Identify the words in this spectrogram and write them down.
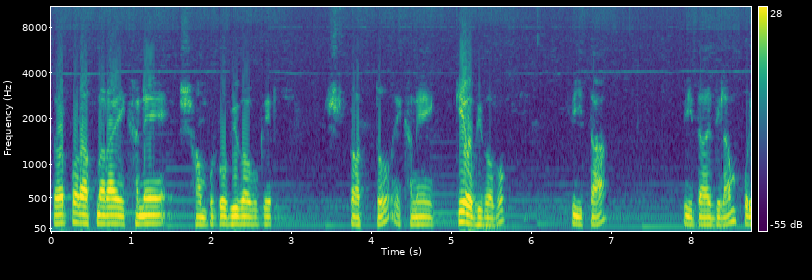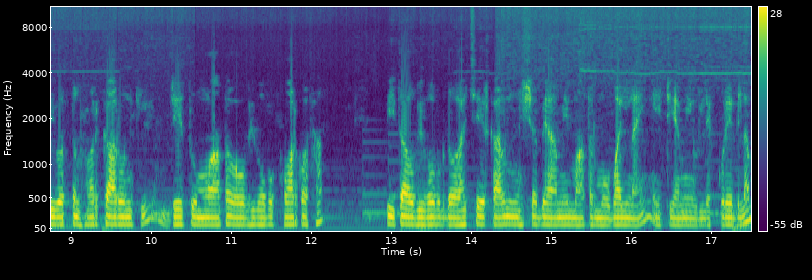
তারপর আপনারা এখানে সম্পর্ক অভিভাবকের তত্ত্ব, এখানে কে অভিভাবক? পিতা। পিতা দিলাম, পরিবর্তন হওয়ার কারণ কি? যেহেতু মাতা অভিভাবক হওয়ার কথা, পিতা অভিভাবক দেওয়া হয়েছে, এর কারণ হিসাবে আমি মাতার মোবাইল নাই, এটি আমি উল্লেখ করে দিলাম।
